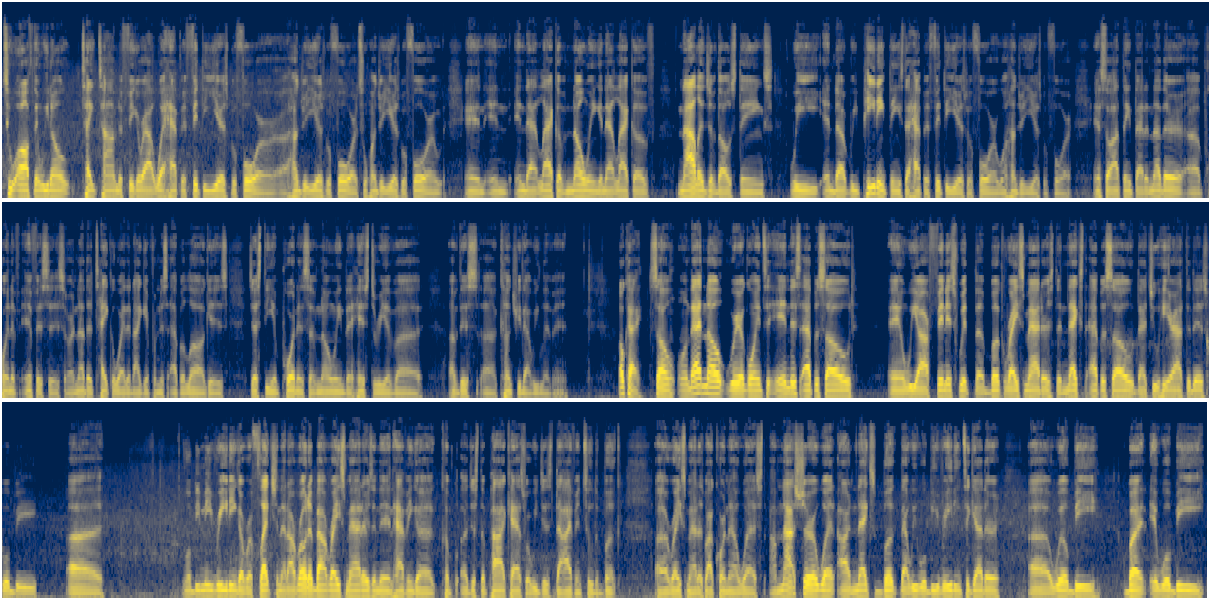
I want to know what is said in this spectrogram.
too often we don't take time to figure out what happened 50 years before, or 100 years before, or 200 years before, and in in that lack of knowing and that lack of knowledge of those things, we end up repeating things that happened 50 years before, or 100 years before. And so I think that another uh, point of emphasis or another takeaway that I get from this epilogue is just the importance of knowing the history of uh, of this uh, country that we live in. Okay, so on that note, we're going to end this episode and we are finished with the book Race Matters. The next episode that you hear after this will be uh, will be me reading a reflection that I wrote about race matters, and then having a, uh, just a podcast where we just dive into the book. Uh, race Matters by Cornel West. I'm not sure what our next book that we will be reading together uh, will be, but it will be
